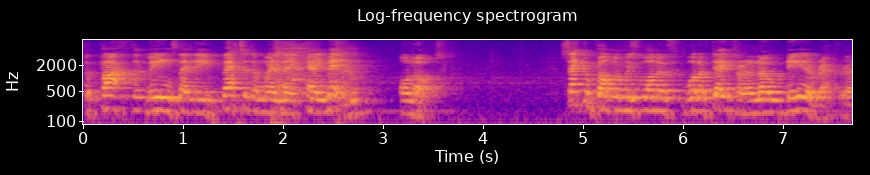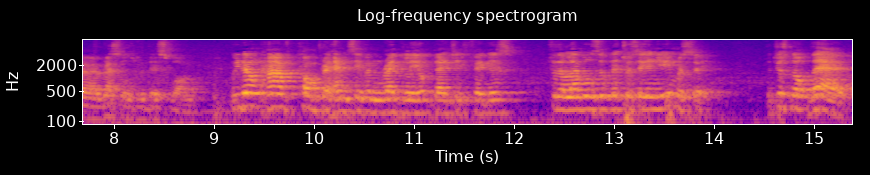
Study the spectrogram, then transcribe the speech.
the path that means they leave better than when they came in or not. Second problem is one of, one of data, and I know Nina uh, wrestles with this one. We don't have comprehensive and regularly updated figures for the levels of literacy and numeracy. They're just not there.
